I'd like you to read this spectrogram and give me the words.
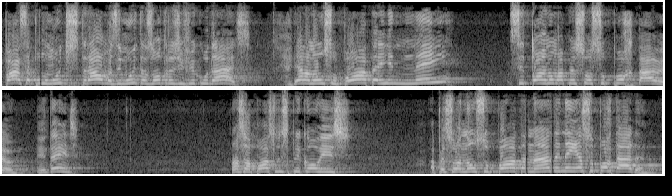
passa por muitos traumas e muitas outras dificuldades. Ela não suporta e nem se torna uma pessoa suportável, entende? Nosso apóstolo explicou isso. A pessoa não suporta nada e nem é suportada.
